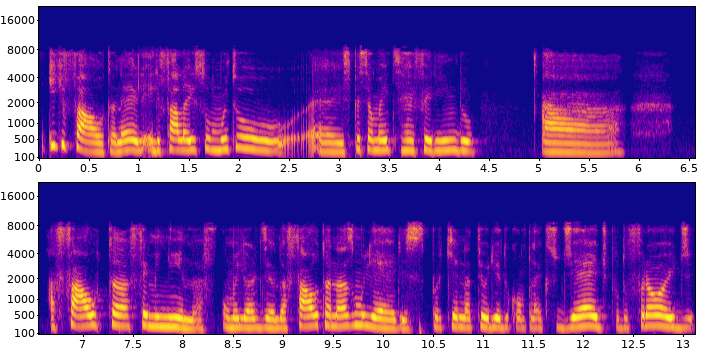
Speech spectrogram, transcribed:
o que, que falta, né? Ele, fala isso muito, é, especialmente se referindo a, a falta feminina, ou melhor dizendo, a falta nas mulheres, porque na teoria do complexo de Édipo, do Freud,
